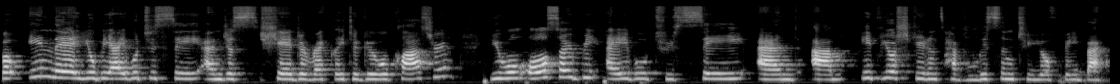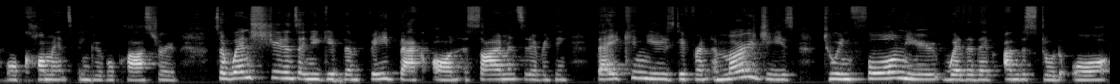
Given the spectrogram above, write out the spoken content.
But in there, you'll be able to see and just share directly to Google Classroom. You will also be able to see and um, if your students have listened to your feedback or comments in Google Classroom. So when students and you give them feedback on assignments and everything, they can use different emojis to inform you whether they've understood or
